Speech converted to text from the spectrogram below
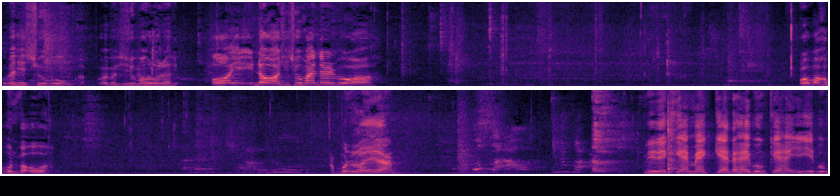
กูไปชิชูบุ้งไปชิชูมากรู้เลยโอ้ยโนชิชูมานี่เป็นบ่โอ้บ่เขาปุ่นบ่โอ้ขาปุ่นอะไรอย่างนี่เลยแกแม่แกได้ให้บุ้งแกให้ยี่บุ้ง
